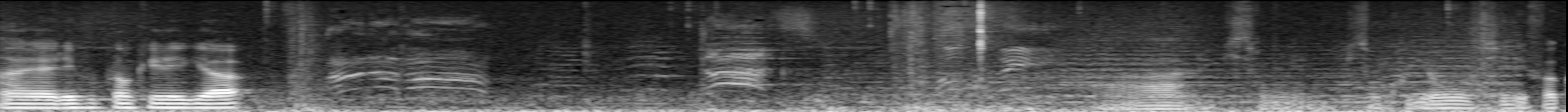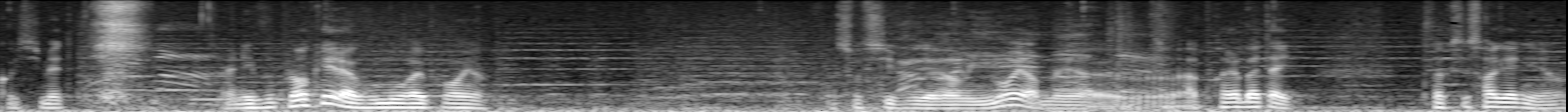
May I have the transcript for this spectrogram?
Allez, allez vous planquer les gars. Ah, qui sont, couillons aussi des fois ils s'y mettent. Allez vous planquer là, vous mourrez pour rien. Sauf si vous avez envie de mourir, mais euh, après la bataille. Une fois que ce sera gagné. Hein.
